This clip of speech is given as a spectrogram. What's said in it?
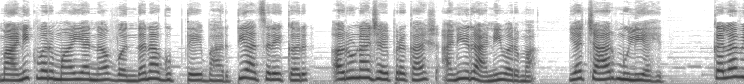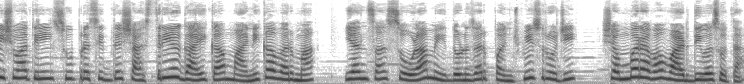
माणिक वर्मा यांना वंदना गुप्ते भारती आचरेकर अरुणा जयप्रकाश आणि राणी वर्मा या चार मुली आहेत. कला विश्वातील सुप्रसिद्ध शास्त्रीय गायिका माणिका वर्मा यांचा सोळा मे दोन हजार पंचवीस रोजी शंभरावा वाढदिवस होता.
